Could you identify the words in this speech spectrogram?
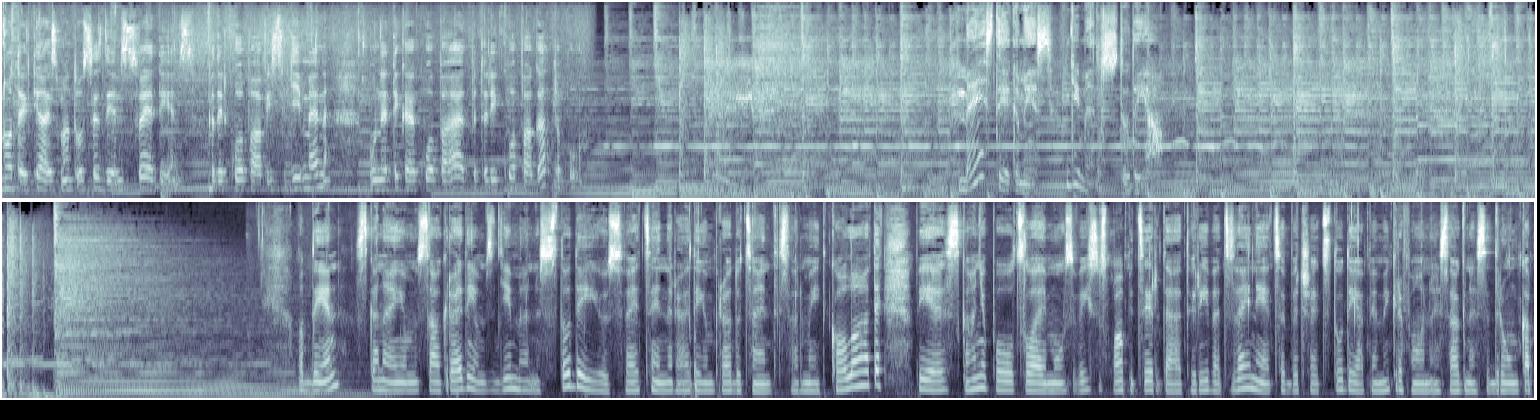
noteikti jāizmanto sestdienas, svētdienas, kad ir kopā visa ģimene un ne tikai kopā ēd, bet arī kopā gatavo. Mēs tiekamies ģimenes studijā. Labdien! Skanējumu sāk raidījums ģimenes studiju. Sveicina raidījuma producente Armīta Kolāte. Pie skaņu pults, lai mūs visus labi dzirdētu, ir Iveta Zvejniece, bet šeit studijā pie mikrofona es Agnese Drunka.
